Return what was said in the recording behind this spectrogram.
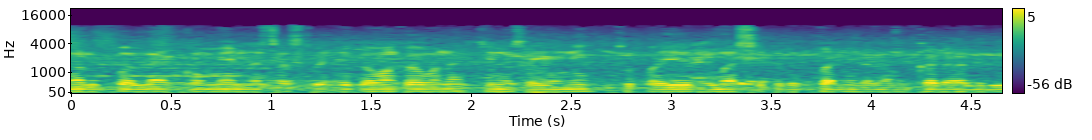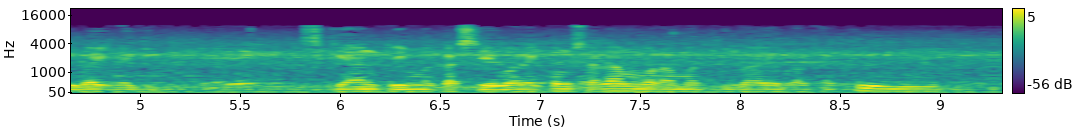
Jangan lupa like, komen dan subscribe kawan-kawan lah channel saya ni supaya masa ke depan ni dalam keadaan lebih baik lagi. Sekian, terima kasih. Waalaikumsalam warahmatullahi wabarakatuh.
